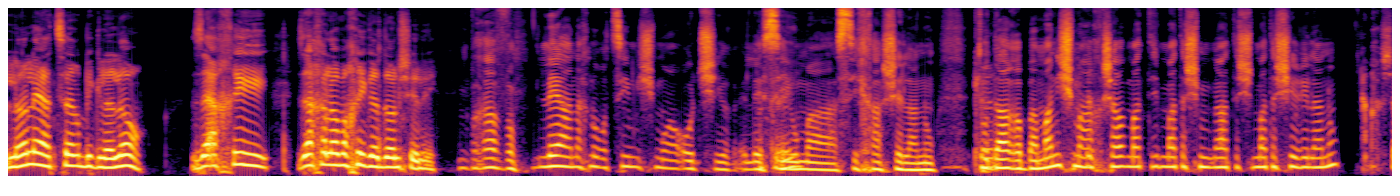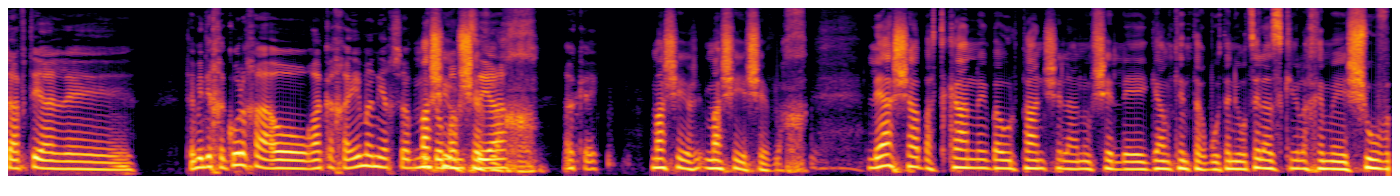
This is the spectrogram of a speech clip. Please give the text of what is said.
לא להיעצר בגללו. זה הכי, זה החלום הכי גדול שלי. בראבו. לאה, אנחנו רוצים לשמוע עוד שיר לסיום השיחה שלנו. כן. תודה רבה. מה נשמע עכשיו? מה מה תש- מה תש- מה תשאירי לנו? חשבתי על... אה, תמיד יחכו לך, או רק החיים אני עכשיו מה פתאום שיושב ממציאה. לך. אוקיי. מה, ש... מה שישב לך. לאה שבת, כאן באולפן שלנו של אה, גם כן תרבות. אני רוצה להזכיר לכם אה, שוב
